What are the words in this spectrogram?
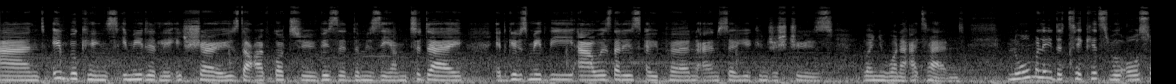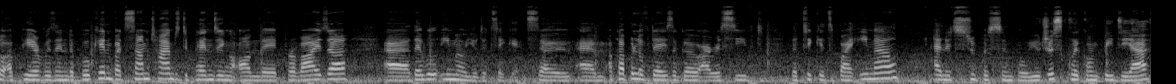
and in bookings immediately it shows that I've got to visit the museum today. It gives me the hours that is open and so you can just choose when you want to attend. Normally the tickets will also appear within the booking but sometimes depending on the provider uh, they will email you the tickets so um, a couple of days ago I received the tickets by email and it's super simple. You just click on PDF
